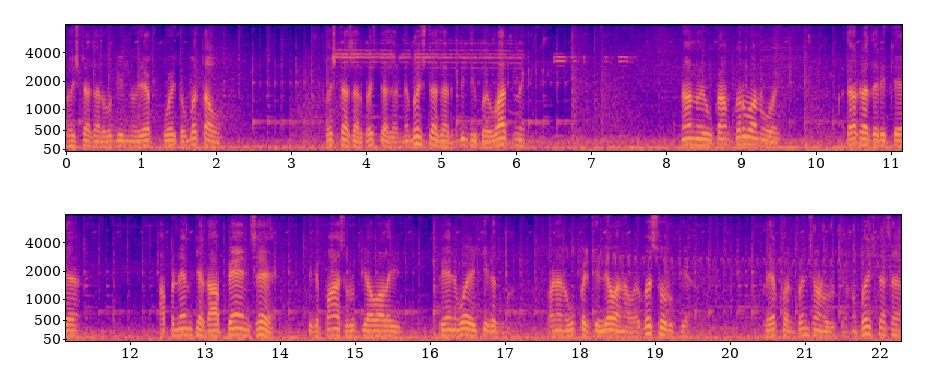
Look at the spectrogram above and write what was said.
ભ્રષ્ટાચાર વગેરેનું એક હોય તો બતાવો. ભ્રષ્ટાચાર ભ્રષ્ટાચાર ને ભ્રષ્ટાચાર, બીજી કોઈ વાત નહીં. નાનું એવું કામ કરવાનું હોય. દાખલા તરીકે આપણને એમ કે આ પેન છે કે પાંચ રૂપિયાવાળી પેન હોય હકીકતમાં, પણ એને ઉપરથી લેવાના હોય બસો રૂપિયા. એકસો ને પંચાણું રૂપિયાનો ભ્રષ્ટાચાર.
